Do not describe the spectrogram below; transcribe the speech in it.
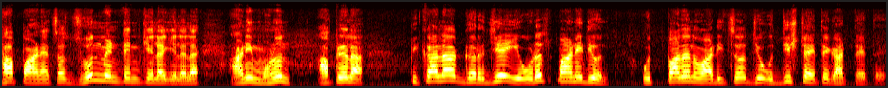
हा पाण्याचा झोन मेंटेन केला गेलेला आहे. आणि म्हणून आपल्याला पिकाला गरजे एवढंच पाणी देऊन उत्पादन वाढीचं जे उद्दिष्ट आहे ते गाठता येतं आहे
